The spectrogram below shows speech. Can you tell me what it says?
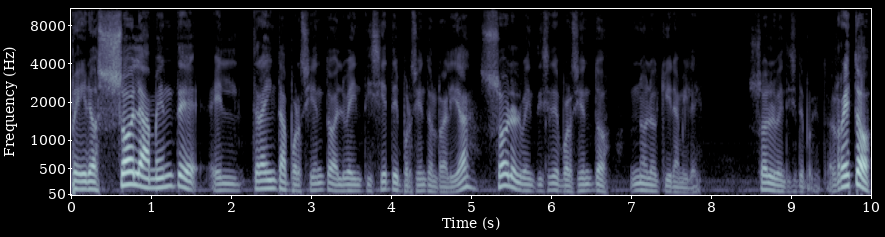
pero solamente el 30%, el 27% en realidad, solo el 27% no lo quiere a Milei. Solo el 27%. El resto,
